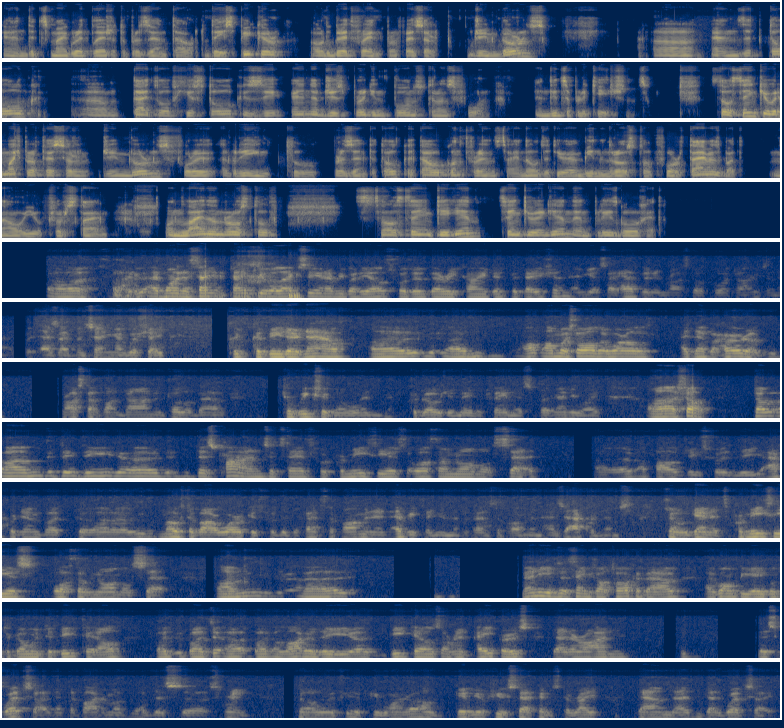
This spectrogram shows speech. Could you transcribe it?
and it's my great pleasure to present our today's speaker, our great friend, Professor Jim Byrnes. Uh, and the talk, um, title of his talk is The Energy Spreading PONS Transform and its Applications. So thank you very much, Professor Jim Byrnes, for agreeing to present a talk at our conference. I know that you have been in Rostov four times, but now your first time online in Rostov. So thank you again, thank you again, and please go ahead. Uh, I, I, want to thank, thank you, Alexey, and everybody else for the very kind invitation. And yes, I have been in Rostov four times, and I, as I've been saying, I wish I could, could be there now. Uh, um, almost all the world had never heard of Rostov on Don until about two weeks ago when Prigozhin made it famous. But anyway, uh, so so um, the, the uh, this PONS it stands for Prometheus Orthonormal Set. Uh, apologies for the acronym, but uh, most of our work is for the Defense Department, and everything in the Defense Department has acronyms. So again, it's Prometheus Orthonormal Set. Um, uh, many of the things I'll talk about, I won't be able to go into detail, but but uh, but a lot of the uh, details are in papers that are on this website at the bottom of, of this uh, screen. So if, if you want, I'll give you a few seconds to write down that, that website.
